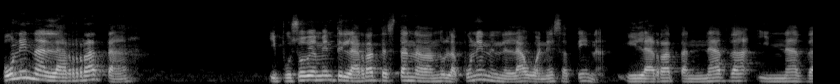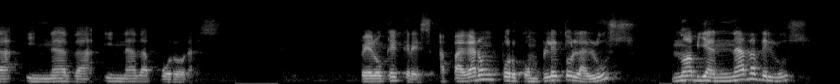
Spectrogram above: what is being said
Ponen a la rata y pues obviamente la rata está nadando, la ponen en el agua en esa tina y la rata nada y nada y nada y nada por horas. Pero ¿qué crees? Apagaron por completo la luz, no había nada de luz,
